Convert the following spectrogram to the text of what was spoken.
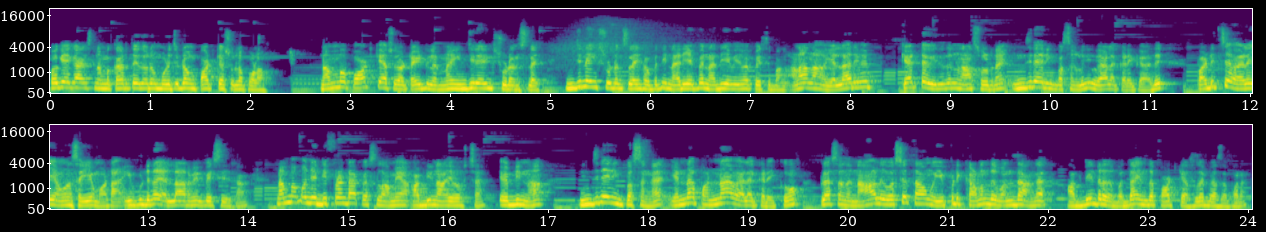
okay guys நம்ம கருத்தை இதோட முடிச்சுட்டு அவன் பாட்காஸ்ட் உள்ள போகலாம் நம்ம பாட்காஸ்டோட டைட்டில் என்ன engineering students life engineering students லைஃப்பை பற்றி நிறைய பேர் நிறைய விதமாக பேசிப்பாங்க. ஆனால் நான் எல்லாருமே கேட்ட விதத்தில் நான் சொல்கிறேன் இன்ஜினியரிங் பசங்களுக்கு வேலை கிடைக்காது. படித்த வேலையை அவன் செய்ய மாட்டான். இப்படி தான் எல்லாருமே பேசியிருக்காங்க. நம்ம கொஞ்சம் டிஃப்ரெண்ட்டாக பேசலாமே அப்படின்னு நான் யோசித்தேன் எப்படின்னா இன்ஜினியரிங் பசங்க என்ன பண்ணால் வேலை கிடைக்கும்? ப்ளஸ் அந்த நாலு வருஷத்தை அவங்க எப்படி கடந்து வந்தாங்க? அப்படின்றத பற்றி தான் இந்த பாட்காஸ்ட்டில் பேச போகிறேன்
